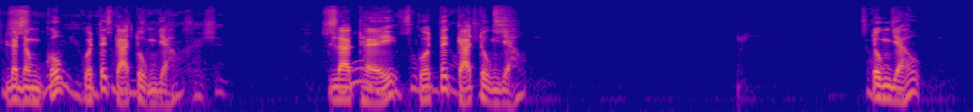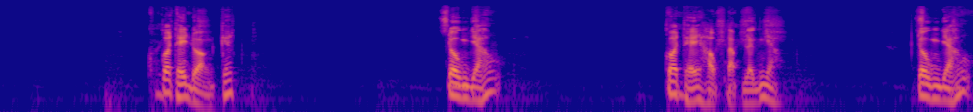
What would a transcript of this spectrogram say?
là nòng cốt của tất cả tôn giáo. Là thể của tất cả tôn giáo. Tôn giáo có thể đoàn kết. Tôn giáo có thể học tập lẫn nhau. Tôn giáo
